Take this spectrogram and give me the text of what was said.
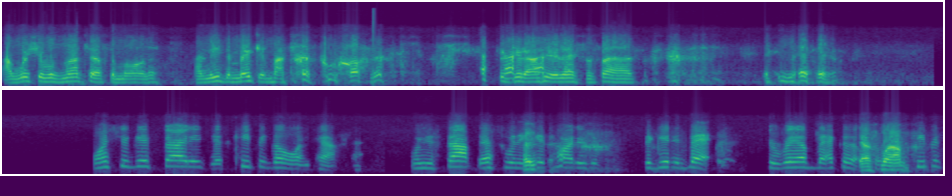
I wish it was my testimony. I need to make it my testimony to get out here and exercise. Amen. Once you get started, just keep it going, Pastor. When you stop, that's when it gets harder to, to get it back, to rev back up. That's so where I'm- Keep it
